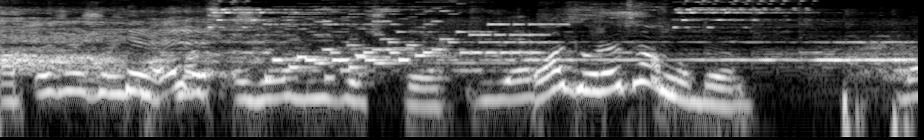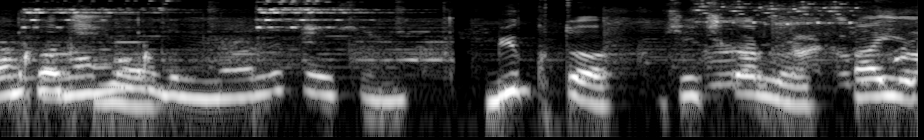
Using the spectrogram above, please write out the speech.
Arkadaşlar sanki ilk maç özel bir geçti. Aa görev tamamladım. Ben Kaç ya? tamamladım. Lanet olsun. Büyük kutu. Bir şey çıkar mı? Hayır.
